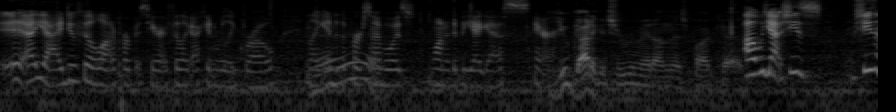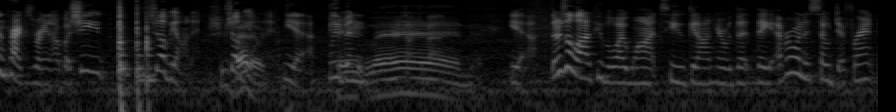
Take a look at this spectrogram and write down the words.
it, yeah, I do feel a lot of purpose here. I feel like I can really grow and like into the person I've always wanted to be. I guess here. You got to get your roommate on this podcast. oh yeah, she's she's in practice right now, but she she'll be on it. She she'll better. be on it. Yeah, we've been. talking about it. Caitlin. Yeah, there's a lot of people I want to get on here with that. They everyone is so different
